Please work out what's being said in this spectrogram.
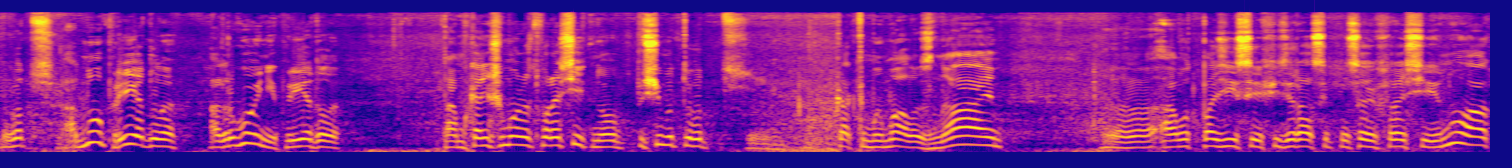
Вот одно предало, а другое не предало. Там, конечно, можно спросить, но почему-то вот как-то мы мало знаем, а вот позиция Федерации профсоюзов России, ну а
